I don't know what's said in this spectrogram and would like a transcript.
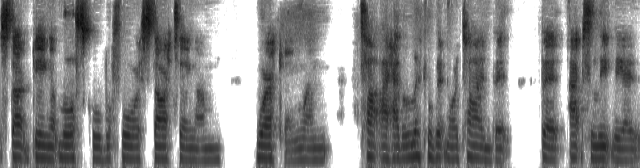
start being at law school before starting um working when I had a little bit more time but but absolutely I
